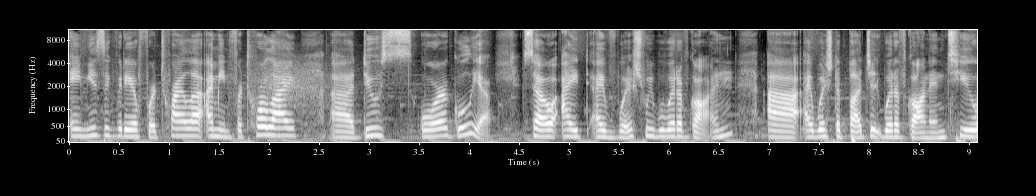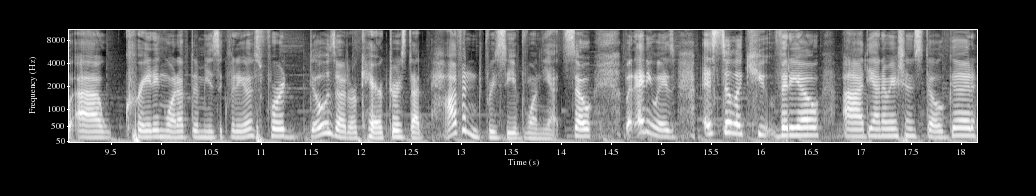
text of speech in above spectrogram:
a music video for Twyla, I mean for Toralei, uh, Deuce, or Ghoulia. So I, I wish we would have gotten, uh, I wish the budget would have gone into uh, creating one of the music videos for those other characters that haven't received one yet. So, but anyways, it's still a cute video. Uh, the animation is still good.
